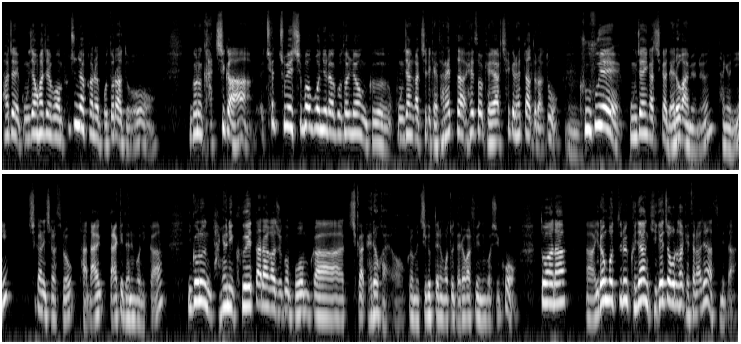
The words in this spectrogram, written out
화재 공장 화재 보험 표준약관을 보더라도 이거는 가치가 최초의 10억 원이라고 설령 그 공장 가치를 계산했다 해서 계약 체결했다 하더라도 그 후에 공장의 가치가 내려가면은 당연히 시간이 지날수록 다 날, 게 되는 거니까 이거는 당연히 그에 따라 가지고 보험 가치가 내려가요. 그러면 지급되는 것도 내려갈 수 있는 것이고 또 하나 아, 이런 것들을 그냥 기계적으로 다 계산하지는 않습니다.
